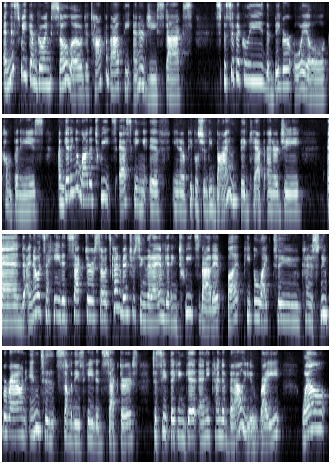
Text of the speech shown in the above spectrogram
and this week I'm going solo to talk about the energy stocks, specifically the bigger oil companies. I'm getting a lot of tweets asking if, you know, people should be buying big cap energy. And I know it's a hated sector, so it's kind of interesting that I am getting tweets about it, but people like to kind of snoop around into some of these hated sectors to see if they can get any kind of value, right? Well,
